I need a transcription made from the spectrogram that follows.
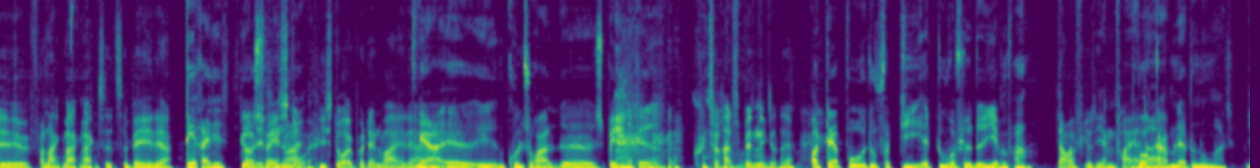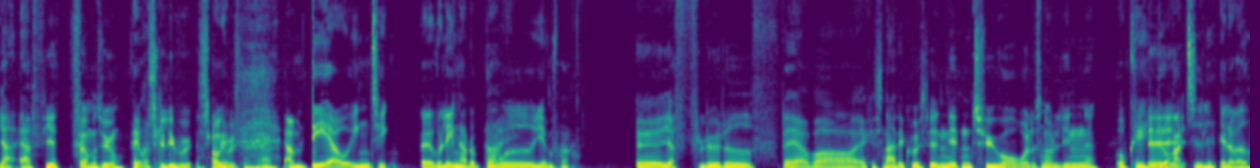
øh, for lang, lang, lang tid tilbage der. Det er rigtigt. Det var Svanevej. historie, historie på den vej der. Ja, øh, en kulturelt øh, spændende gade. Kulturelt spændende gade, ja. og der boede du, fordi at du var flyttet hjemmefra. Der var jeg flyttet hjemmefra. Ja, Hvor der gammel er du nu, Martin? Jeg er 4, 25. 25. Jeg skal lige, skal Okay. huske det, ja. Jamen, det er jo ingenting. Øh, hvor længe har du boet hjemmefra? Øh, jeg flyttede, da jeg var, jeg kan snart ikke huske det, 19-20 år eller sådan noget lignende. Okay, det var Øh, ret tidligt, eller hvad?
